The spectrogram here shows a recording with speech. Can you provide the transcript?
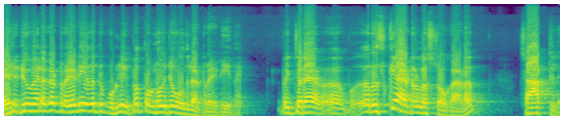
ഏഴ് രൂപയിലൊക്കെ ട്രേഡ് ചെയ്തിട്ട് പുള്ളി ഇപ്പോൾ തൊണ്ണൂറ്റി മൂന്നിലാണ് ട്രേഡ് ചെയ്യുന്നത് അപ്പോൾ ഇച്ചിരി റിസ്കി ആയിട്ടുള്ള സ്റ്റോക്കാണ് ചാർട്ടിൽ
